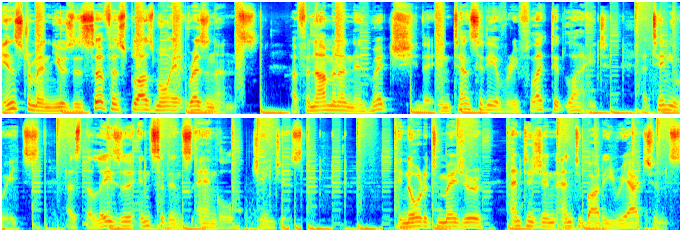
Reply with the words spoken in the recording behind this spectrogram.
instrument uses surface plasmon resonance, a phenomenon in which the intensity of reflected light attenuates as the laser incidence angle changes. In order to measure antigen-antibody reactions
